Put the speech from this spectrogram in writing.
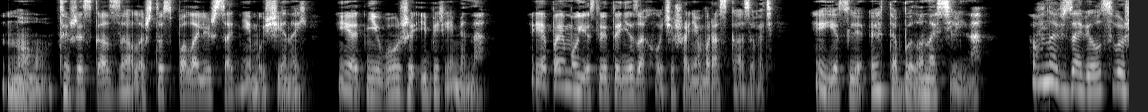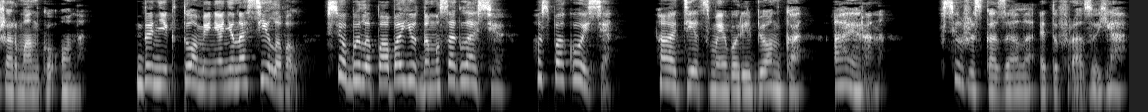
«Ну, ты же сказала, что спала лишь с одним мужчиной, и от него же и беременна. Я пойму, если ты не захочешь о нем рассказывать, и если это было насильно». Вновь завел свою шарманку он. «Да никто меня не насиловал, все было по обоюдному согласию. Успокойся. А отец моего ребенка, Айрон, все же сказала эту фразу я.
